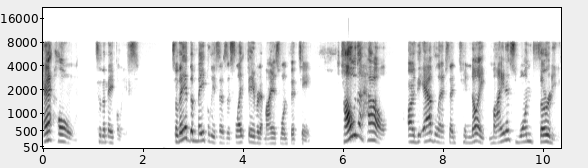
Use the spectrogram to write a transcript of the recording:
at home to the Maple Leafs. So they had the Maple Leafs as a slight favorite at minus 115. How the hell are the Avalanche then tonight minus 130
